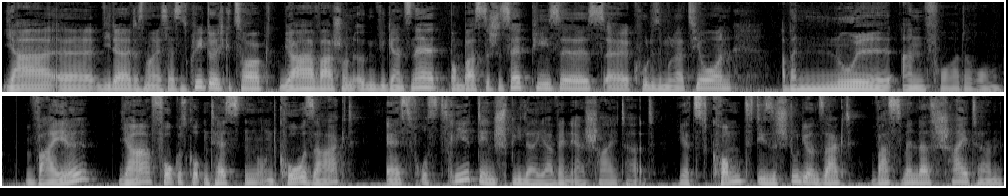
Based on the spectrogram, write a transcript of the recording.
Ja, äh, wieder das neue Assassin's Creed durchgezockt. Ja, war schon irgendwie ganz nett. Bombastische Set-Pieces, äh, coole Simulation. Aber null Anforderung. Weil, ja, Fokusgruppen testen und Co. sagt, es frustriert den Spieler ja, wenn er scheitert. Jetzt kommt dieses Studio und sagt, was, wenn das Scheitern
